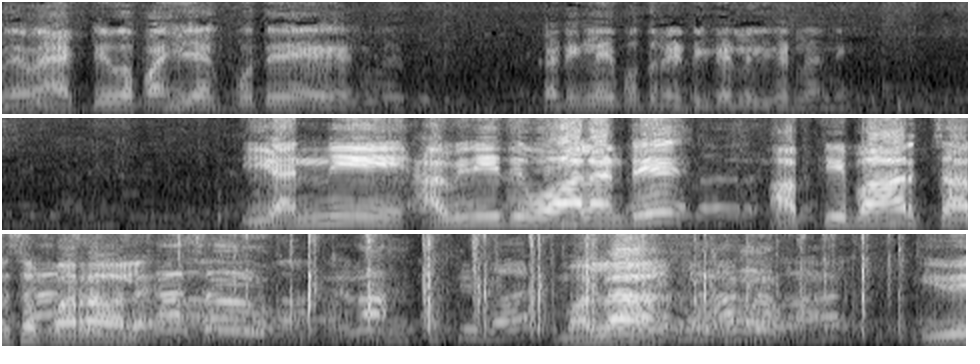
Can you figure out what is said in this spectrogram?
మేము యాక్టివ్గా పని చేయకపోతే కటింగ్లు అయిపోతున్నాయి టికెట్లు గికెట్లు అన్ని ఇవన్నీ అవినీతి పోవాలంటే అప్కి బార్ చార్ సో పార్ రావాలి మళ్ళా ఇది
